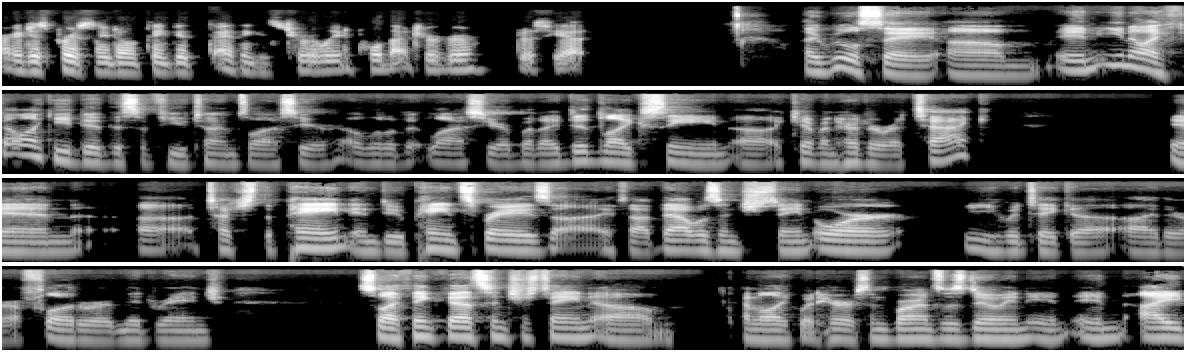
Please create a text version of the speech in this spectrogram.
I just personally don't think it. I think it's too early to pull that trigger just yet. I will say, um, and you know, I felt like he did this a few times last year, a little bit last year, but I did like seeing uh, Kevin Huerter attack and uh, touch the paint and do paint sprays. I thought that was interesting. Or he would take a either a float or a mid range. So I think that's interesting. Um, kind of like what Harrison Barnes was doing, and, and I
